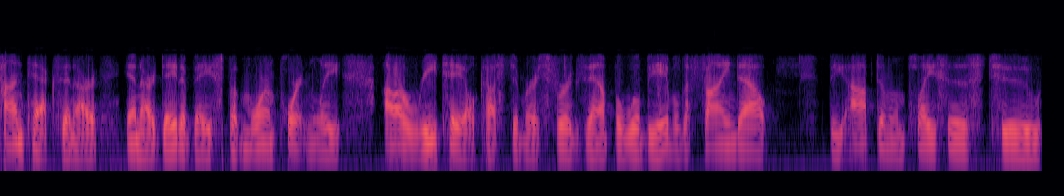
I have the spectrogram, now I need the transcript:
contacts in our in our database, but more importantly, our retail customers, for example, will be able to find out the optimum places to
